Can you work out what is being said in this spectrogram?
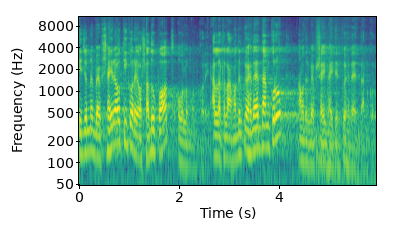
এই জন্য ব্যবসায়ীরাও কি করে? অসাধু পথ অবলম্বন করে। আল্লাহ তালা আমাদেরকেও হেদায়ত দান করুক, আমাদের ব্যবসায়ী ভাইদেরকেও হেদায়ত দান করুক।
